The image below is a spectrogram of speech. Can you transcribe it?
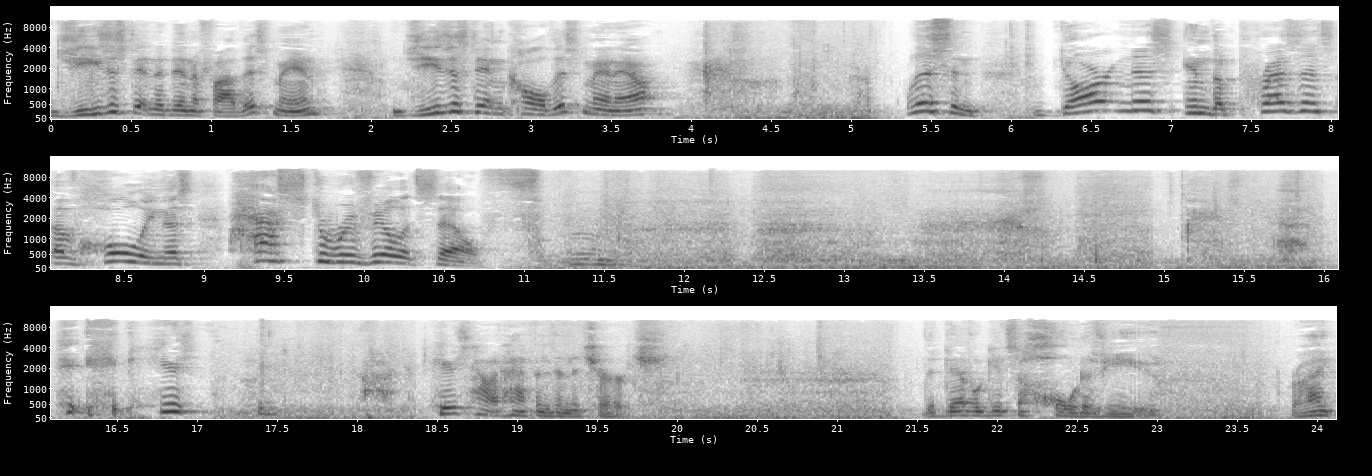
Jesus didn't identify this man. Jesus didn't call this man out. Listen, darkness in the presence of holiness has to reveal itself. Here's, here's how it happens in the church the devil gets a hold of you, right?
